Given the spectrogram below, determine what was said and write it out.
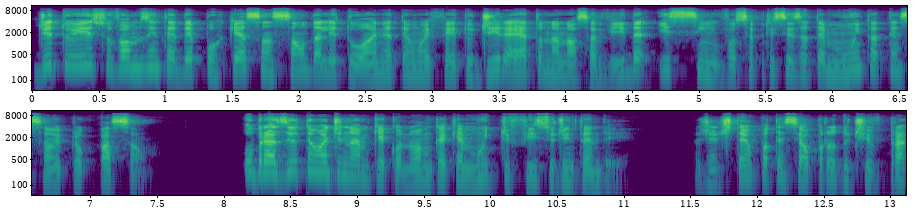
Dito isso, vamos entender por que a sanção da Lituânia tem um efeito direto na nossa vida e sim, você precisa ter muita atenção e preocupação. O Brasil tem uma dinâmica econômica que é muito difícil de entender. A gente tem um potencial produtivo para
